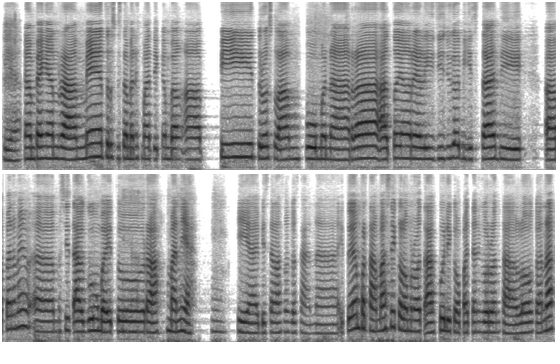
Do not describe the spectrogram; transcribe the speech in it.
Iya. yang pengen rame terus bisa menikmati kembang api, terus lampu menara atau yang religi juga bisa di apa namanya eh, Masjid Agung Baitur Rahman ya. Hmm. Iya, bisa langsung ke sana. Itu yang pertama sih kalau menurut aku di Kabupaten Gorontalo karena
